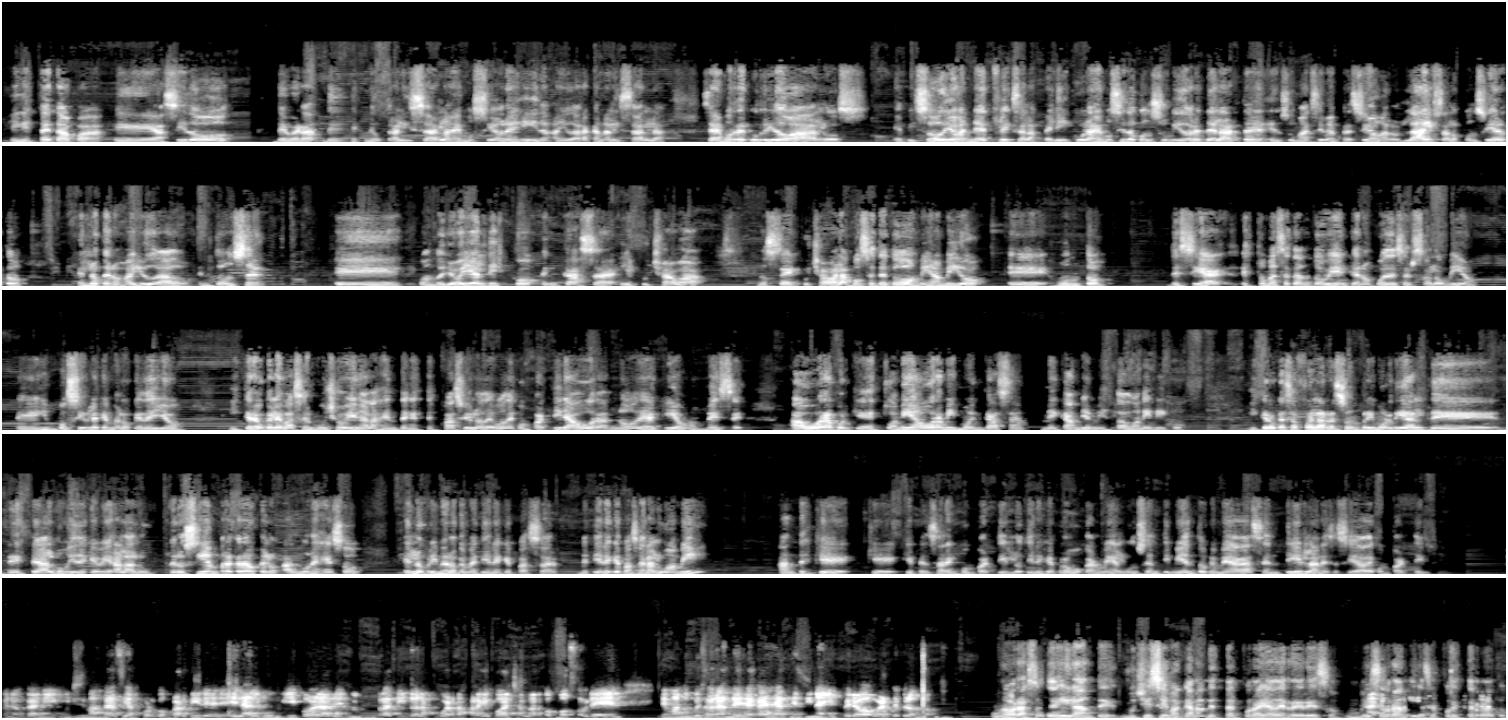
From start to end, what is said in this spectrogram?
en esta etapa, eh, ha sido de verdad de neutralizar las emociones y ayudar a canalizarlas. O sea, hemos recurrido a los episodios en Netflix, a las películas, hemos sido consumidores del arte en su máxima expresión, a los lives, a los conciertos, es lo que nos ha ayudado. Entonces, eh, cuando yo oí el disco en casa y escuchaba no sé, escuchaba las voces de todos mis amigos eh, juntos, decía, esto me hace tanto bien que no puede ser solo mío, es imposible que me lo quede yo. Y creo que le va a hacer mucho bien a la gente en este espacio y lo debo de compartir ahora, no de aquí a unos meses. Ahora, porque esto a mí ahora mismo en casa me cambia mi estado anímico. Y creo que esa fue la razón primordial de, de este álbum y de que viera la luz. Pero siempre creo que los álbumes, eso es lo primero que me tiene que pasar. Me tiene que pasar algo a mí antes que, pensar en compartirlo. Tiene que provocarme algún sentimiento que me haga sentir la necesidad de compartir. Bueno, Cani, muchísimas gracias por compartir el álbum y por abrirme un ratito las puertas para que pueda charlar con vos sobre él. Te mando un beso grande desde acá, desde Argentina, y espero verte pronto. Un abrazote gigante. Muchísimas ganas de estar por allá de regreso. Un beso grande y gracias por este rato.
